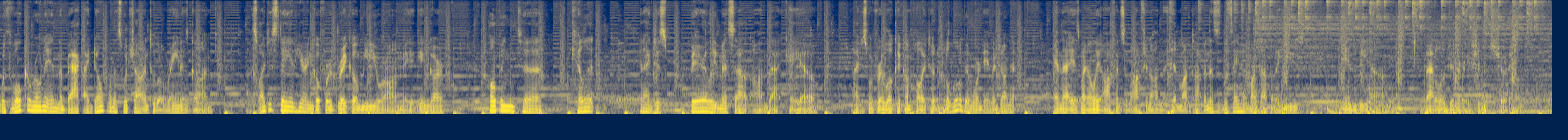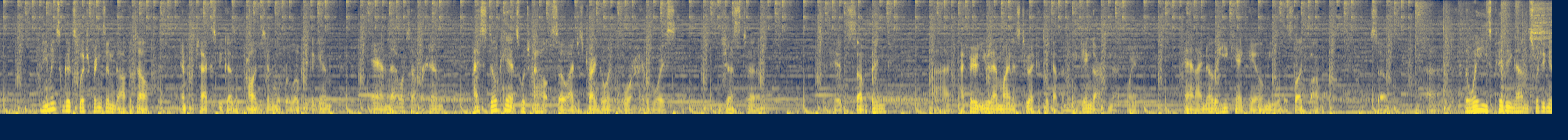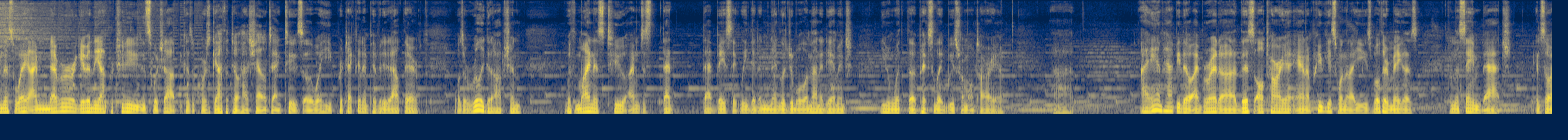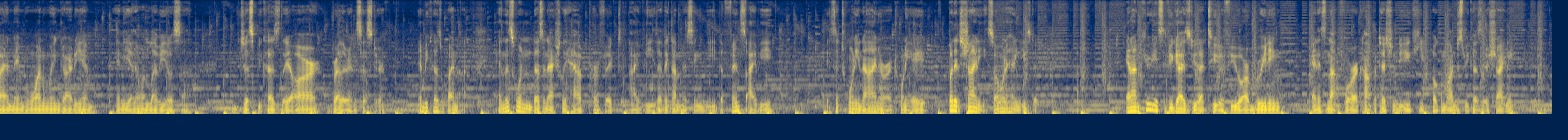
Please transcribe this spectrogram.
With Volcarona in the back, I don't want to switch out until the rain is gone. So I just stay in here and go for a Draco Meteor on Mega Gengar, hoping to kill it, and I just barely miss out on that KO. I just went for a low kick on Politoed to put a little bit more damage on it, and that is my only offensive option on the Hitmontop, and this is the same Hitmontop that I used in the um, Battle of Generations showdown. He makes a good switch, brings in Gothitelle, and protects because I'm probably just going to go for low kick again, and that works out for him. I still can't switch out, so I just tried going for Hyper Voice just to, hit something. Uh, I figured even at minus two, I could take out the Mega Gengar from that. And I know that he can't KO me with a Sludge Bomb. So, uh, the way he's pivoting out and switching in this way, I'm never given the opportunity to switch out because, of course, Gothitelle has Shadow Tag too. So the way he protected and pivoted out there was a really good option. With minus two, I'm just that that basically did a negligible amount of damage, even with the Pixelate boost from Altaria. Uh, I am happy though, I bred uh, this Altaria and a previous one that I used, both are Megas from the same batch, and so I named one Wingardium and the other one Leviosa, just because they are brother and sister, and because why not. And this one doesn't actually have perfect IVs, I think I'm missing the defense IV, it's a 29 or a 28, but it's shiny, so I went ahead and used it. And I'm curious if you guys do that too, if you are breeding and it's not for a competition, do you keep Pokemon just because they're shiny?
